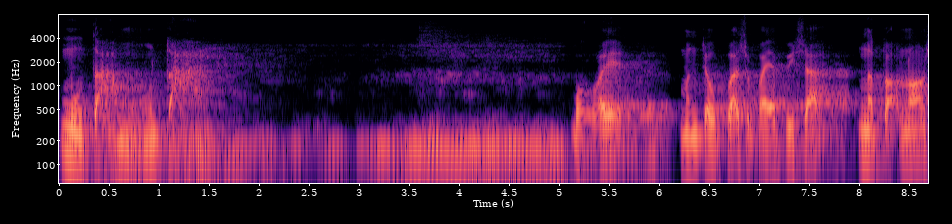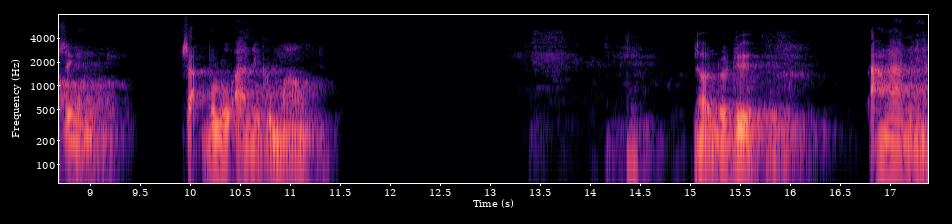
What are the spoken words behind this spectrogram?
mutah-mutah pokoknya mencoba supaya bisa ngetokno sing sak puluhan iku mau. Ya jadi tangannya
